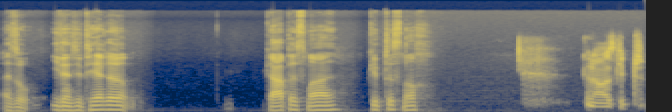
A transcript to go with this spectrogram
Also Identitäre gab es mal, gibt es noch? Genau, es gibt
